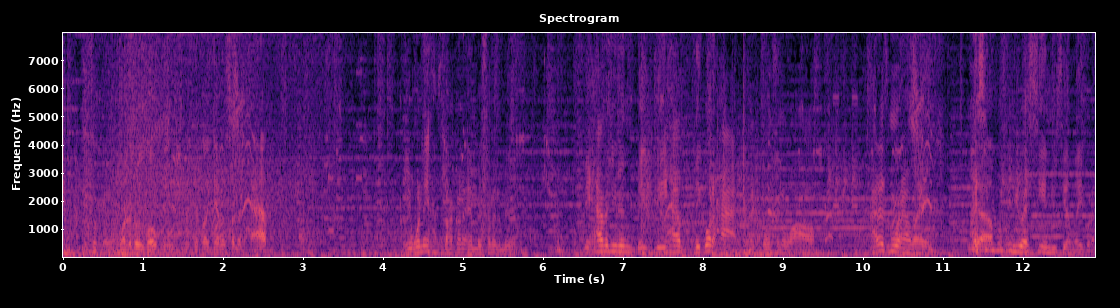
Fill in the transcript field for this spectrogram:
It's okay. what are those locals? Is it like NS7 hat? A1A has not gone to MS7 in a minute. They haven't even. They, they have. They go to Hat like once in a while. Hat is more LA. I see people from USC and UCLA go to.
